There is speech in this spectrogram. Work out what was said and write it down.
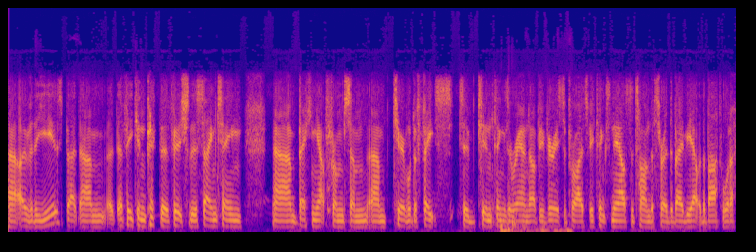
uh, over the years. But um, if he can pick the virtually the same team, um, backing up from some um, terrible defeats to turn things around, I'd be very surprised if he thinks now's the time to throw the baby out with the bathwater.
